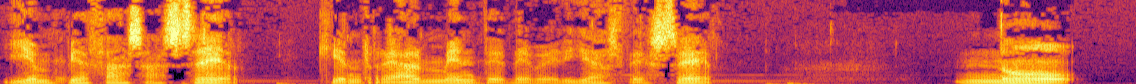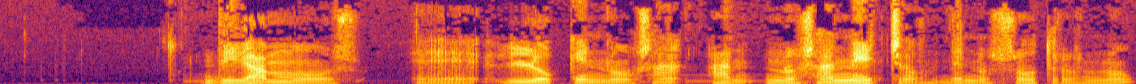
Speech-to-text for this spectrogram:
y empiezas a ser quien realmente deberías de ser, no digamos eh, lo que nos, nos han hecho de nosotros, ¿no?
